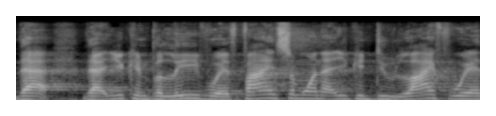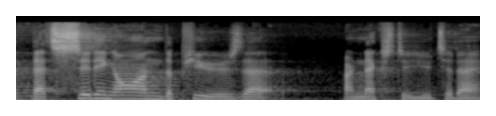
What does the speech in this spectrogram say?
that, that you can believe with. Find someone that you can do life with that's sitting on the pews that are next to you today.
